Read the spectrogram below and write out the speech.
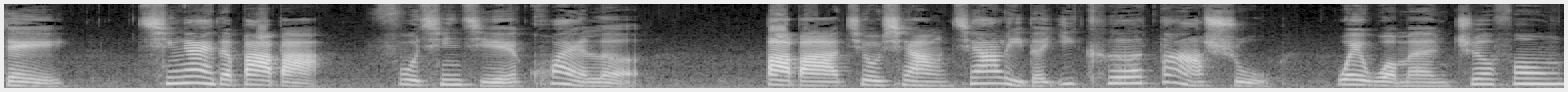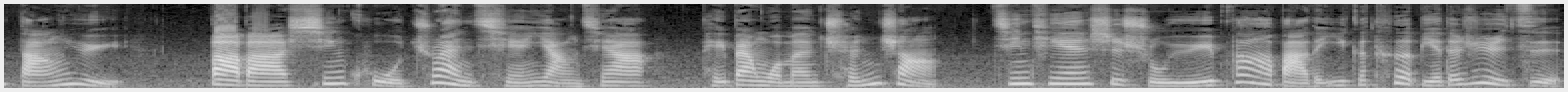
Day。亲爱的爸爸。父亲节快乐！爸爸就像家里的一棵大树，为我们遮风挡雨。爸爸辛苦赚钱养家，陪伴我们成长。今天是属于爸爸的一个特别的日子，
